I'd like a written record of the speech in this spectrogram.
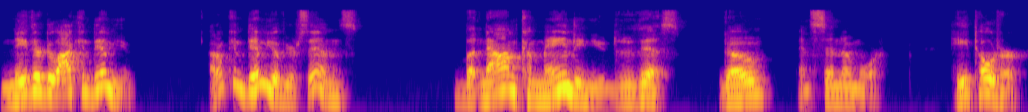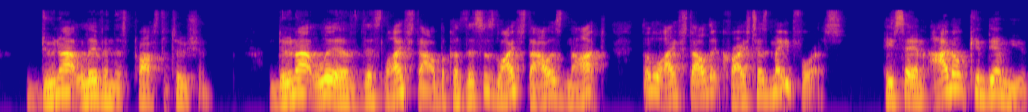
Neither do I condemn you. I don't condemn you of your sins, but now I'm commanding you to do this go and sin no more. He told her, Do not live in this prostitution. Do not live this lifestyle because this is lifestyle is not the lifestyle that Christ has made for us. He's saying, I don't condemn you.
